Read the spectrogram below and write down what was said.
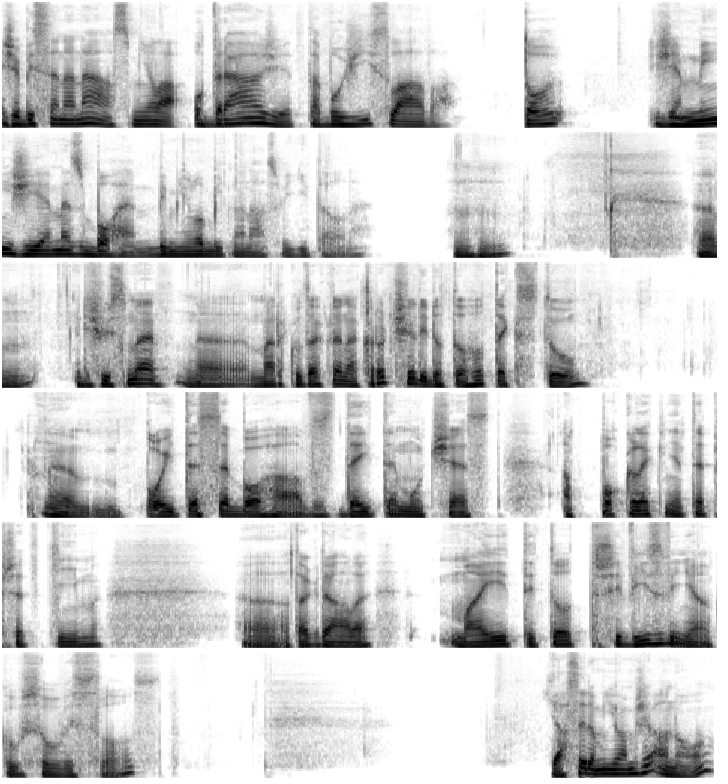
že by se na nás měla odrážet ta boží sláva. To, že my žijeme s Bohem, by mělo být na nás viditelné. Mm-hmm. Když už jsme, eh, Marku, takhle nakročili do toho textu, bojte se Boha, vzdejte mu čest a poklekněte před tím eh, a tak dále. Mají tyto tři výzvy nějakou souvislost? Já se domnívám, že ano.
